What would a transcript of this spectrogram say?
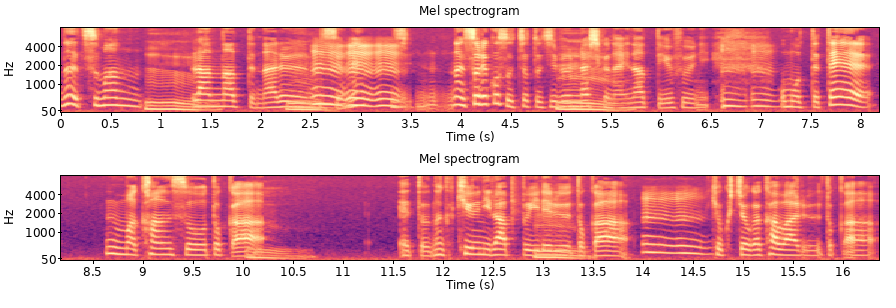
なんかつまんうんらんなってなるんですようんうんなんかそれこそちょっと自分らしくないなっていうふうに思ってて、うんまあ感想とか、うん。えっとなんか急にラップ入れるとか、うんうん。曲調が変わるとか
